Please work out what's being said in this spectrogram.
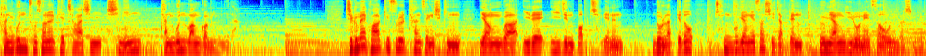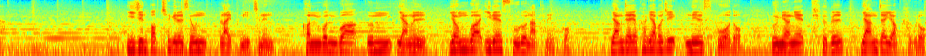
단군 조선을 개창하신 신인 단군 왕검입니다. 지금의 과학 기술을 탄생시킨 영과 일의 이진법 체계는 놀랍게도 천부경에서 시작된 음양 이론에서 온 것입니다. 이진법 체계를 세운 라이프니츠는 건곤과 음, 양을 영과 일의 수로 나타냈고 양자역학의 아버지 닐스 보어도 음양의 태극을 양자역학으로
